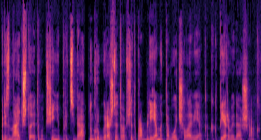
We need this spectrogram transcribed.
признать, что это вообще не про тебя. Ну, грубо говоря, что это вообще-то проблемы того человека, как первый, да, шаг.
